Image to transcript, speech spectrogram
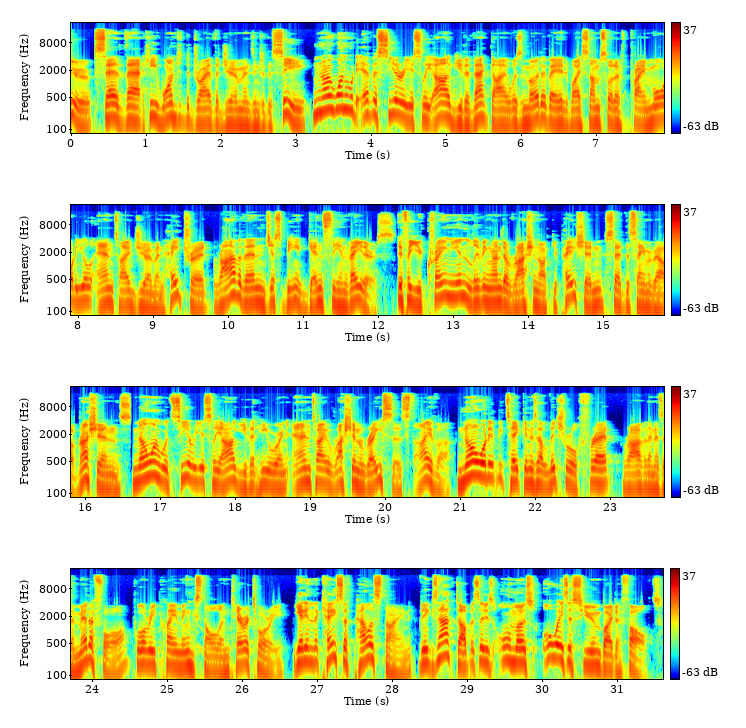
II said that he wanted to drive the Germans into the sea, no one would ever seriously argue that that guy was motivated by some sort of primordial anti German hatred rather than just being against the invaders. If a Ukrainian living under Russian occupation said the same about Russians, no one would seriously argue that he were an anti-Russian racist either, nor would it be taken as a literal threat rather than as a metaphor for reclaiming stolen territory. Yet in the case of Palestine, the exact opposite is almost always assumed by default.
